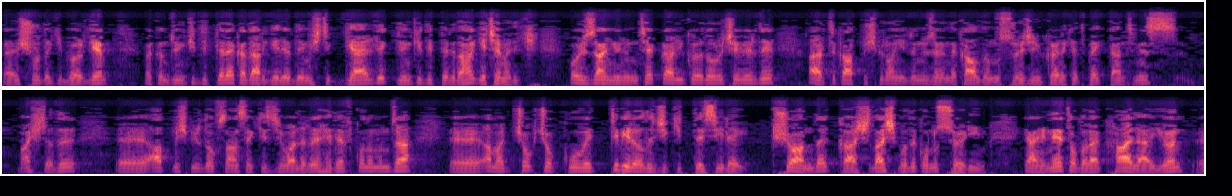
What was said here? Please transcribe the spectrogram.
Ee, şuradaki bölge. Bakın dünkü diplere kadar gelir demiştik. Geldik. Dünkü dipleri daha geçemedik. O yüzden yönünü tekrar yukarı doğru çevirdi. Artık 61.17'nin üzerinde kaldığımız sürece yukarı hareket beklentimiz başladı. E, 61.98 civarları hedef konumunda E, ama çok çok kuvvetli bir alıcı kitlesiyle şu anda karşılaşmadık onu söyleyeyim. Yani net olarak hala yön e,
